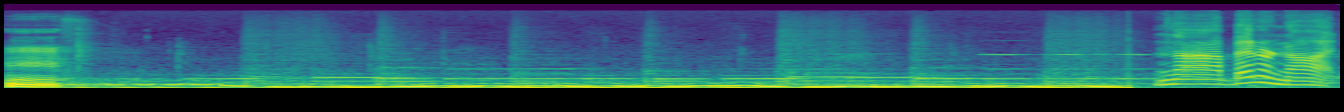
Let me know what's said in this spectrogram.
Hmm. Nah, better not.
